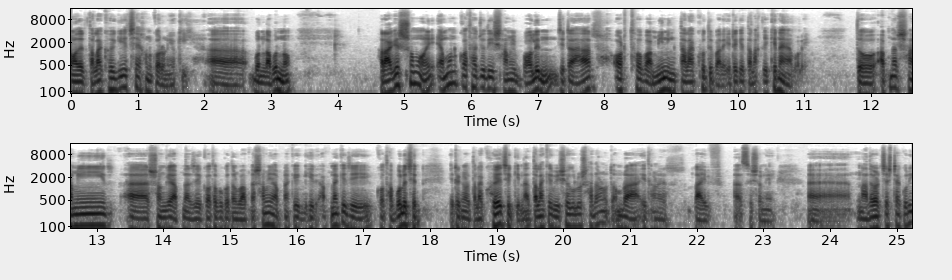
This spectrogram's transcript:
আমাদের তালাক হয়ে গিয়েছে? এখন করণীয় কি? বোন লাবণ্য রাগের সময় এমন কথা যদি স্বামী বলেন যেটার অর্থ বা মিনিং তালাক হতে পারে, এটাকে তালাক কেনায়া বলে। তো আপনার স্বামীর সঙ্গে আপনার যে কথোপকথন বা আপনার স্বামী আপনাকে ঘিরে, আপনাকে যে কথা বলেছেন, এটা কোনো তালাক হয়েছে কি না তালাকের বিষয়গুলো সাধারণত আমরা এই ধরনের লাইভ সেশনে না দেওয়ার চেষ্টা করি।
